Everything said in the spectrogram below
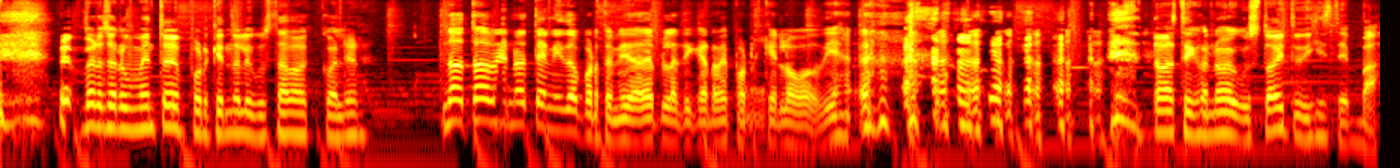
Pero su argumento de por qué no le gustaba, ¿cuál era? No, todavía no he tenido oportunidad de platicar de por qué lo odia. Nada más te dijo, no me gustó y tú dijiste, va,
